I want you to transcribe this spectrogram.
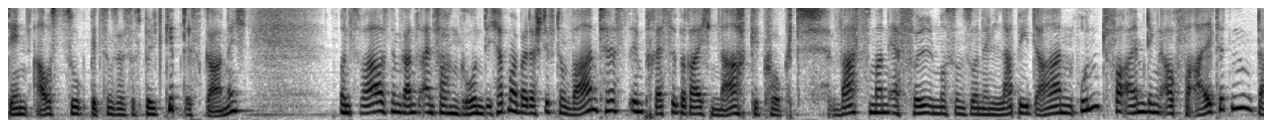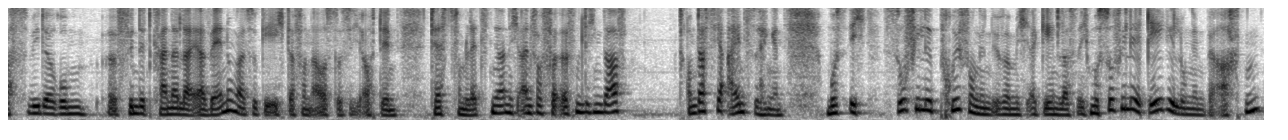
Den Auszug bzw. das Bild gibt es gar nicht. Und zwar aus einem ganz einfachen Grund. Ich habe mal bei der Stiftung Warentest im Pressebereich nachgeguckt, was man erfüllen muss, um so einen lapidaren und vor allen Dingen auch veralteten, das wiederum äh, findet keinerlei Erwähnung, also gehe ich davon aus, dass ich auch den Test vom letzten Jahr nicht einfach veröffentlichen darf. Um das hier einzuhängen, muss ich so viele Prüfungen über mich ergehen lassen. Ich muss so viele Regelungen beachten,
